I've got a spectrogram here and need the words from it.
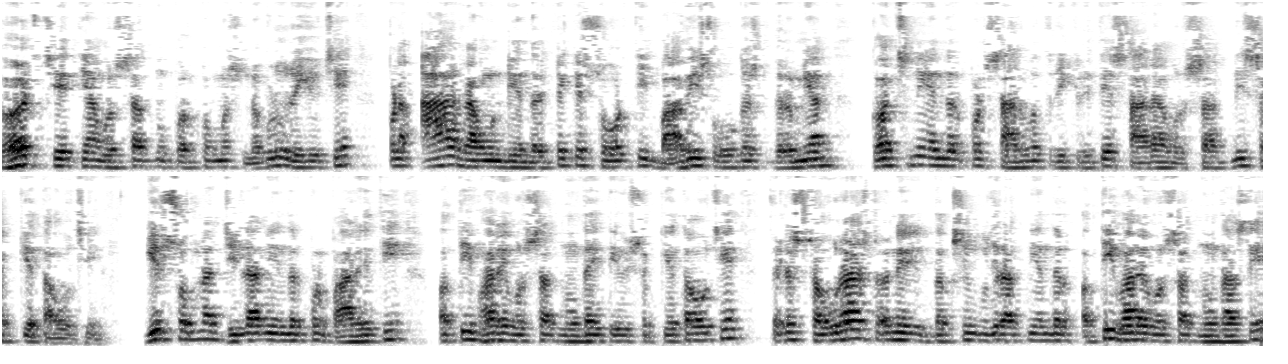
ઘટ છે. ત્યાં વરસાદનું પરફોર્મન્સ નબળું રહ્યું છે. પણ આ રાઉન્ડની અંદર એટલે કે સોળથી બાવીસ ઓગસ્ટ દરમિયાન કચ્છની અંદર પણ સાર્વત્રિક રીતે સારા વરસાદની શક્યતાઓ છે. ગીર સોમનાથ જિલ્લાની અંદર પણ ભારેથી અતિ ભારે વરસાદ નોંધાય તેવી શક્યતાઓ છે. એટલે સૌરાષ્ટ્ર અને દક્ષિણ ગુજરાતની અંદર અતિ ભારે વરસાદ નોંધાશે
